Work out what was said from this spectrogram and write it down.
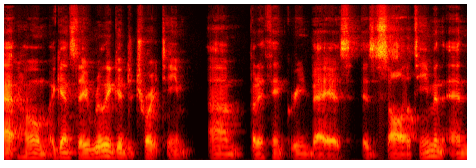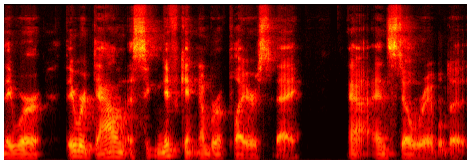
at home against a really good Detroit team. Um, but I think Green Bay is is a solid team, and, and they were they were down a significant number of players today, uh, and still were able to,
